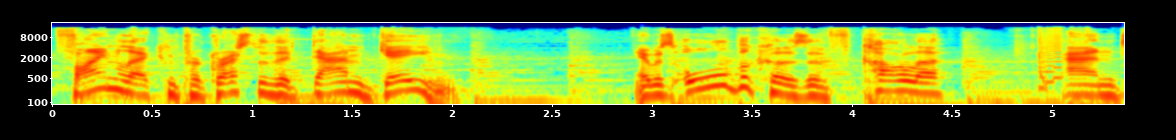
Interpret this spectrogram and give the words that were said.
Finally, I can progress through the damn game. It was all because of Carla and...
